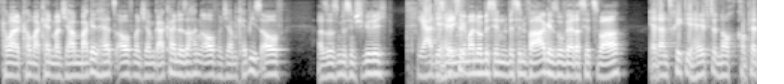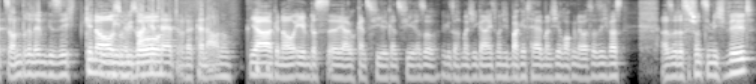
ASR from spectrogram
kann man halt kaum erkennen. Manche haben Bucketheads auf, manche haben gar keine Sachen auf, manche haben Cappies auf. Also das ist ein bisschen schwierig. ja, die Deswegen Hälfte, immer nur ein bisschen, ein bisschen vage, so wer das jetzt war. Ja, dann trägt die Hälfte noch komplett Sonnenbrille im Gesicht. Genau, sowieso. Buckethead oder keine Ahnung. Ja, genau, eben das, äh, ja, ganz viel, ganz viel. Also, wie gesagt, manche gar nichts, manche Buckethead, manche rocken da was weiß ich was. Also, das ist schon ziemlich wild.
